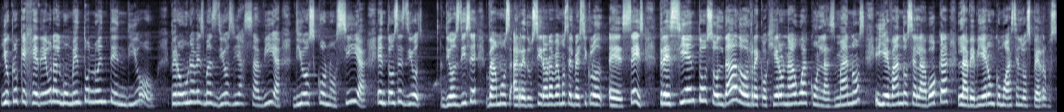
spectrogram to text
yo creo que Gedeón al momento momento no entendió, pero una vez más Dios ya sabía, Dios conocía. Entonces Dios Dios dice, vamos a reducir. Ahora vemos el versículo 6. Eh, 300 soldados recogieron agua con las manos y llevándose a la boca la bebieron como hacen los perros.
